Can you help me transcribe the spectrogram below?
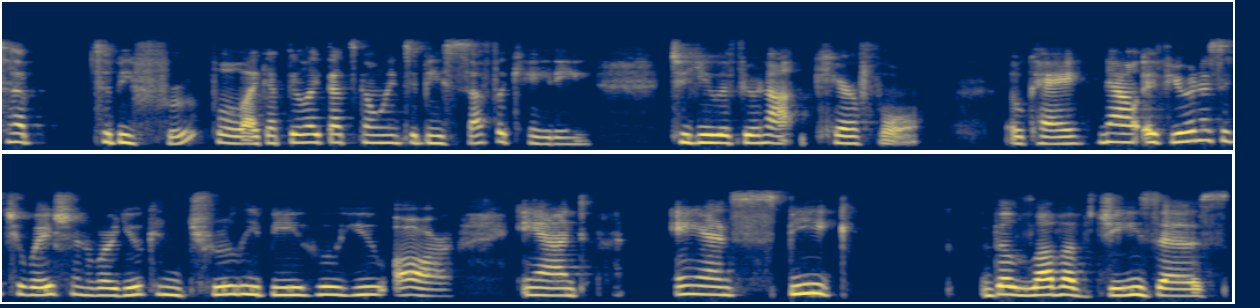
to to be fruitful like i feel like that's going to be suffocating to you if you're not careful Okay. Now, if you're in a situation where you can truly be who you are and and speak the love of Jesus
